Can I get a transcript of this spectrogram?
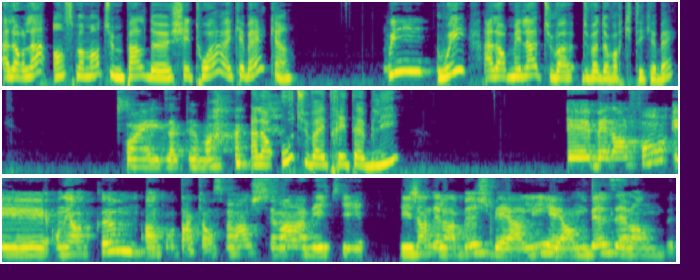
Alors là, en ce moment, tu me parles de chez toi à Québec? Oui. Oui? Alors, mais là, tu vas, tu vas devoir quitter Québec? Ouais, exactement. Alors, où tu vas être établi euh, ben dans le fond, euh, on est en comme en contact en ce moment justement avec euh, les gens de là-bas. Je vais aller en Nouvelle-Zélande.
